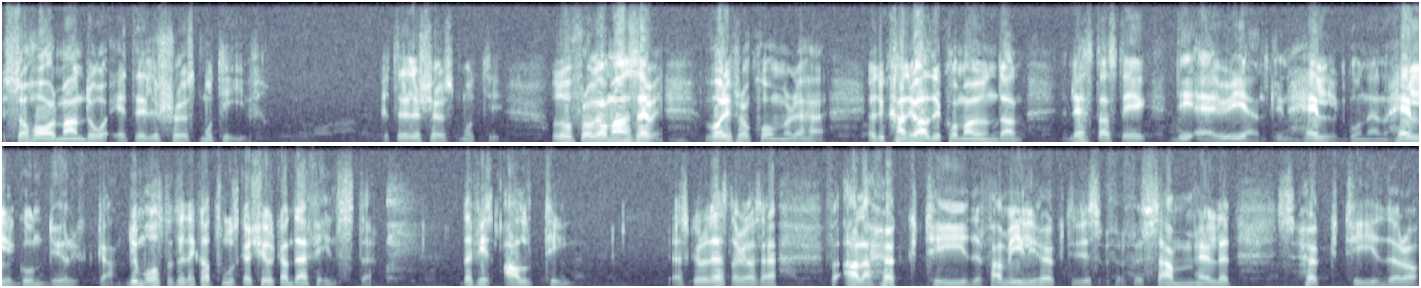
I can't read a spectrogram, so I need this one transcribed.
så har man då ett religiöst motiv. Ett religiöst motiv. Och då frågar man sig, varifrån kommer det här? Ja, du kan ju aldrig komma undan. Nästa steg, det är ju egentligen helgonen, helgondyrkan. Du måste till den katolska kyrkan, där finns det. Där finns allting. Jag skulle nästan vilja säga för alla högtider, familjehögtider, för, för samhällets högtider och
